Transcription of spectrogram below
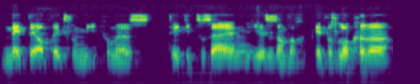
nette Abwechslung im E-Commerce tätig zu sein. Hier ist es einfach etwas lockerer,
